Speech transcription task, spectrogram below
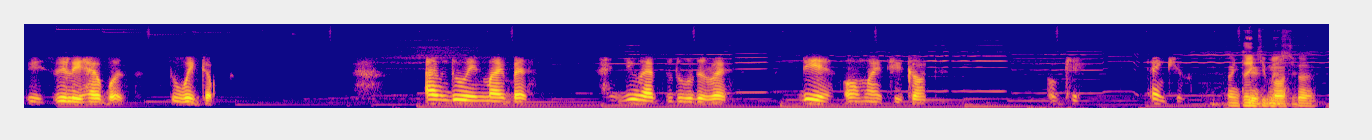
Please, really help us to wake up. I'm doing my best. And you have to do the rest. Dear Almighty God. Okay. Thank you. Thank, Thank you, you, Master. Master.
